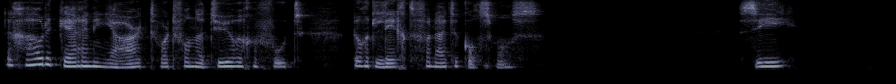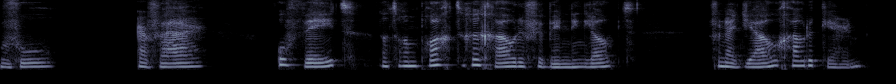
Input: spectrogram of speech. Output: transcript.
De gouden kern in je hart wordt van nature gevoed door het licht vanuit de kosmos. Zie, voel, ervaar of weet dat er een prachtige gouden verbinding loopt vanuit jouw gouden kern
